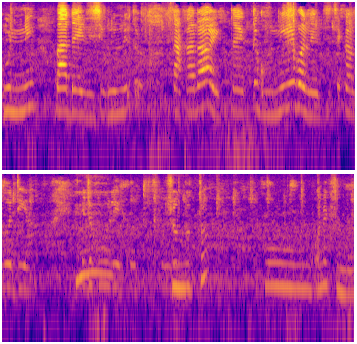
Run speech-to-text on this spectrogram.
ঘূর্ণি বানাই দিছে। ঘূর্ণি তো টাকা নাই, তাই একটা ঘূর্ণি বানিয়ে দিচ্ছে কাগজ। দিয়া এটা ঘুরে সুন্দর তো? ও, অনেক সুন্দর।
